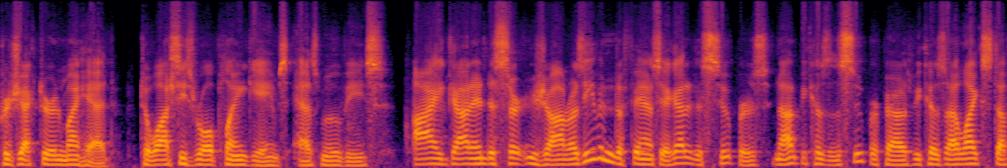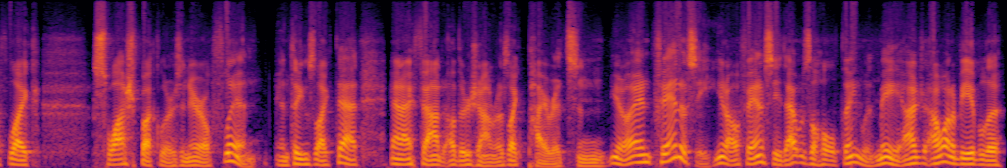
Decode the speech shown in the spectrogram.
projector in my head to watch these role playing games as movies. I got into certain genres, even into fantasy. I got into supers, not because of the superpowers, because I like stuff like swashbucklers and Errol Flynn and things like that. And I found other genres like pirates and, you know, and fantasy. You know, fantasy, that was the whole thing with me. I, I want to be able to,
